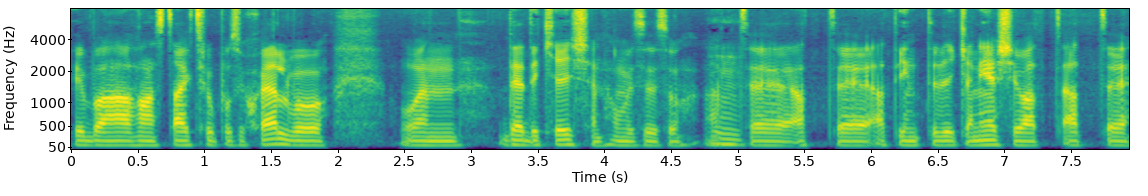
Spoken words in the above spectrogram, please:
det är bara att ha en stark tro på sig själv och, och en dedication om vi säger så. Mm. Att, eh, att, eh, att inte vika ner sig och att, att, eh,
